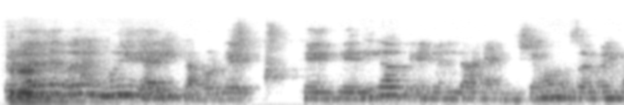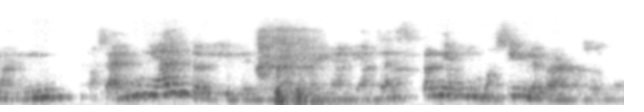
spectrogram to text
Pero, Pero este es muy idealista, porque que, diga en el Tania que llegamos a ser Beinoní, o sea, es muy alto el límite de Beinoní, o sea, es prácticamente imposible para nosotros.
